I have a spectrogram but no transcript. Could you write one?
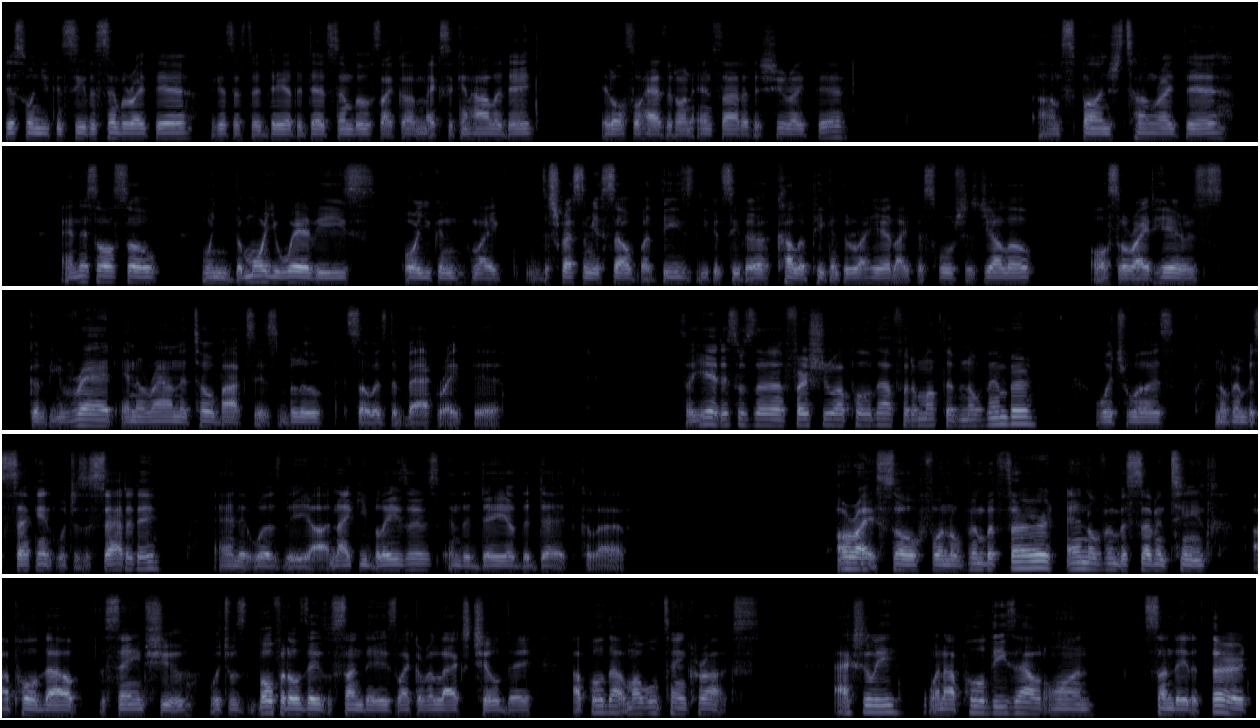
This one, you can see the symbol right there. I guess it's the Day of the Dead symbol. It's like a Mexican holiday. It also has it on the inside of the shoe right there. Um, sponge tongue right there. And this also, when the more you wear these, or you can like distress them yourself, but these, you can see the color peeking through right here, like the swoosh is yellow. Also right here is going to be red and around the toe box is blue so is the back right there. So yeah this was the first shoe I pulled out for the month of November which was November 2nd which is a Saturday and it was the uh, Nike Blazers in the Day of the Dead collab. Alright so for November 3rd and November 17th I pulled out the same shoe, which was both of those days were Sundays, like a relaxed, chill day. I pulled out my Wu Tang Crocs. Actually, when I pulled these out on Sunday the 3rd,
